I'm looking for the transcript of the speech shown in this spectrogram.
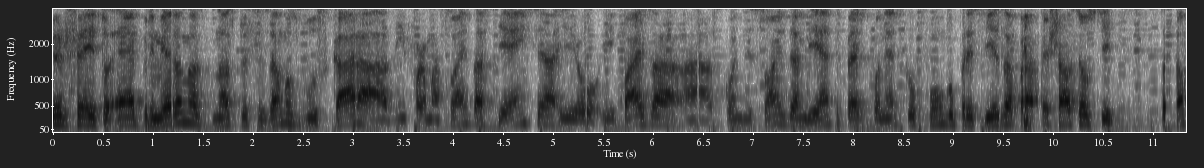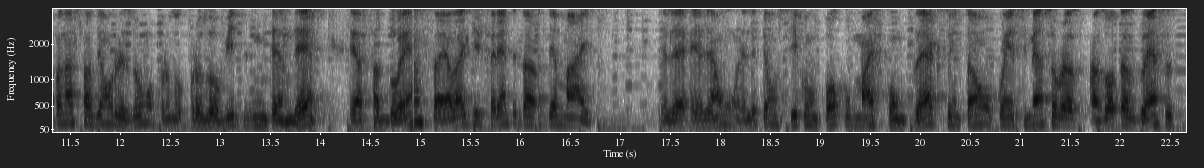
Perfeito. É, primeiro, nós, nós precisamos buscar as informações da ciência e, o, e quais a, as condições de ambiente predisponente que o fungo precisa para fechar o seu ciclo. Então, para nós fazer um resumo para os ouvintes entender, essa doença ela é diferente das demais. Ele, é, ele, é um, ele tem um ciclo um pouco mais complexo, então o conhecimento sobre as, as outras doenças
